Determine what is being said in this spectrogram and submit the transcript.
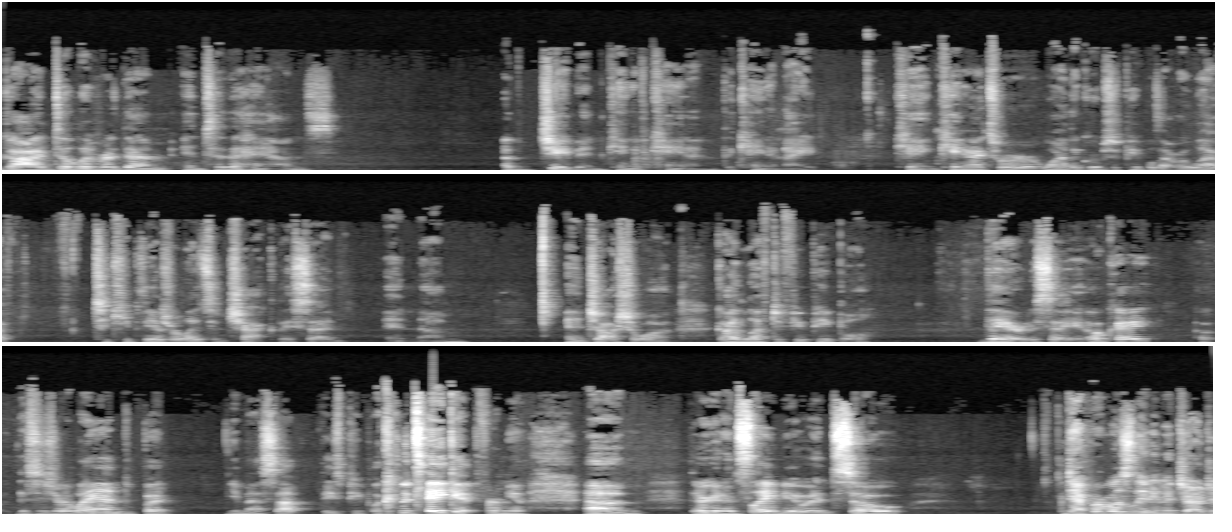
God delivered them into the hands of Jabin, king of Canaan, the Canaanite king. Canaanites were one of the groups of people that were left to keep the Israelites in check. They said in um, in Joshua, God left a few people there to say, okay, uh, this is your land, but you mess up, these people are going to take it from you. Um, they're going to enslave you. And so Deborah was leading the judge,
